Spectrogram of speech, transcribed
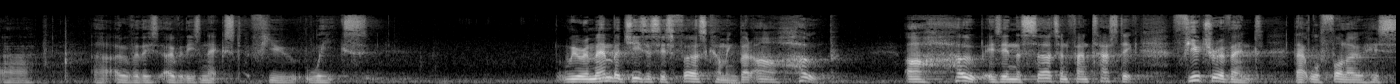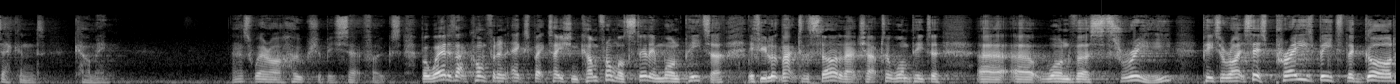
uh, uh, over, this, over these next few weeks. We remember Jesus' first coming, but our hope, our hope is in the certain fantastic future event that will follow his second coming. That's where our hope should be set, folks. But where does that confident expectation come from? Well, still in 1 Peter, if you look back to the start of that chapter, 1 Peter uh, uh, 1 verse 3, Peter writes this Praise be to the God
